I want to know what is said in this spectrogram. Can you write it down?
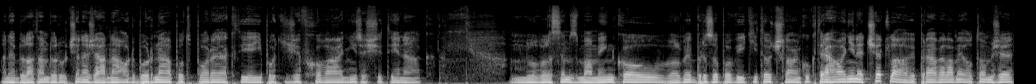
a nebyla tam doručena žádná odborná podpora, jak ty její potíže v chování řešit jinak. Mluvil jsem s maminkou velmi brzo po výtí toho článku, která ho ani nečetla a vyprávěla mi o tom, že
